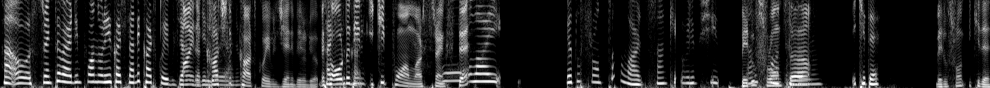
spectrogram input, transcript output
Ha o Strength'e verdiğin puan oraya kaç tane kart koyabileceğini Aynen, belirliyor. Aynen kaçlık yani. kart koyabileceğini belirliyor. Mesela kaçlık orada kart. diyelim 2 puan var Strength'te. O olay Battlefront'ta mı vardı? Sanki öyle bir şey. Battlefront'ta 2'de. Battlefront 2'de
